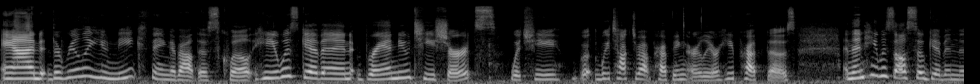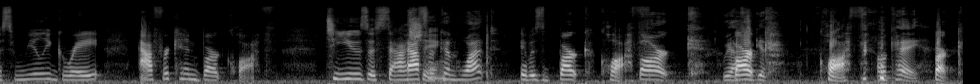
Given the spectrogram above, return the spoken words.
And the really unique thing about this quilt, he was given brand new t-shirts, which he we talked about prepping earlier. He prepped those. And then he was also given this really great African bark cloth to use as sashing. African what? It was bark cloth. Bark. We bark cloth. Okay. bark.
